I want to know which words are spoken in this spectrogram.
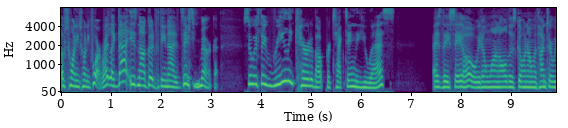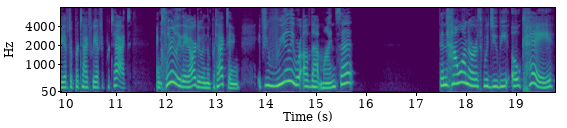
of 2024, right? Like that is not good for the United States of America. So if they really cared about protecting the U.S., as they say, oh, we don't want all this going on with Hunter. We have to protect. We have to protect. And clearly they are doing the protecting. If you really were of that mindset, then how on earth would you be okay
